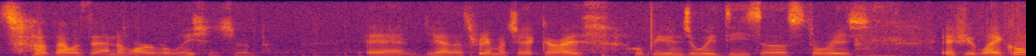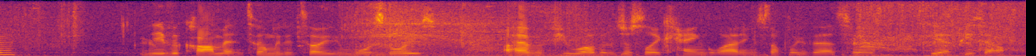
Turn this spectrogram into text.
So that was the end of our relationship. And yeah, that's pretty much it, guys. Hope you enjoyed these uh, stories. If you like them, leave a comment and tell me to tell you more stories. I have a few others, just like hang gliding stuff like that. So yeah, peace out.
